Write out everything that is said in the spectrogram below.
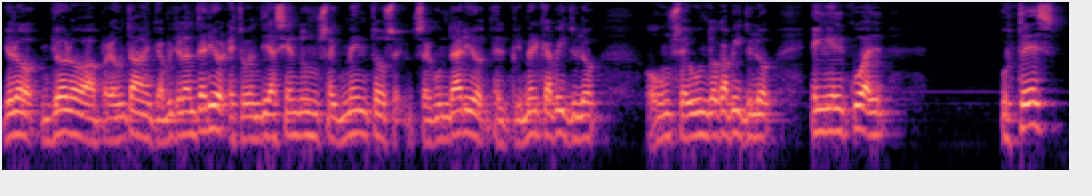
yo lo, yo lo preguntaba en el capítulo anterior, esto vendría siendo un segmento secundario del primer capítulo o un segundo capítulo, en el cual ustedes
